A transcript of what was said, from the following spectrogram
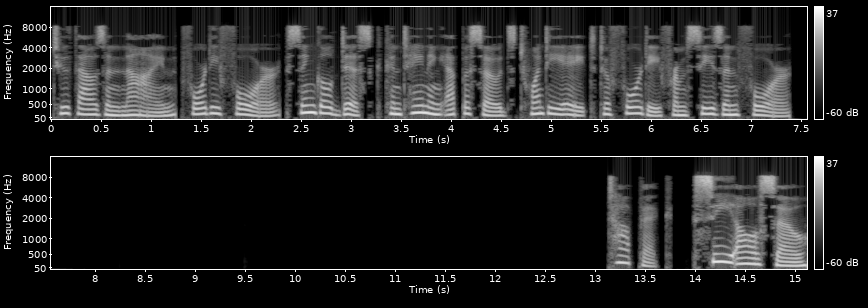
2009 44 single disc containing episodes 28 to 40 from season 4 topic. See also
